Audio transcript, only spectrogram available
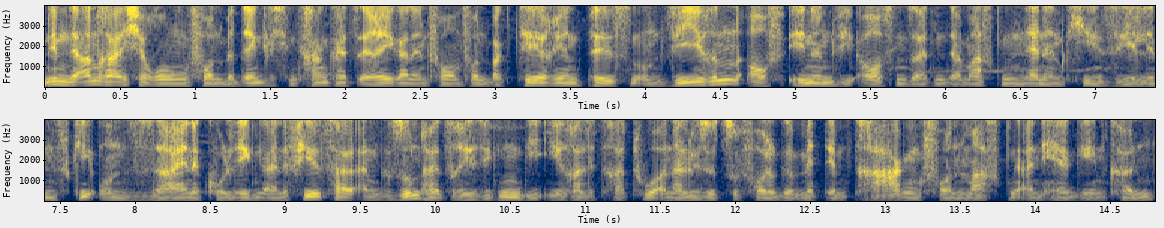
Neben der Anreicherung von bedenklichen Krankheitserregern in Form von Bakterien, Pilzen und Viren auf Innen- wie Außenseiten der Masken nennen Kieselinski und seine Kollegen eine Vielzahl an Gesundheitsrisiken, die ihrer Literaturanalyse zufolge mit dem Tragen von Masken einhergehen können,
